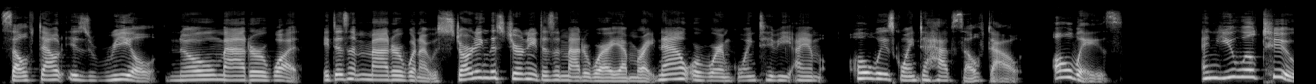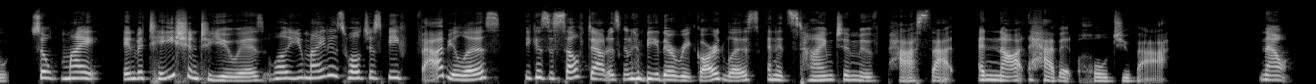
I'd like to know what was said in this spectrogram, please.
Self doubt is real no matter what. It doesn't matter when I was starting this journey, it doesn't matter where I am right now or where I'm going to be. I am always going to have self doubt. Always and you will too. So, my invitation to you is well, you might as well just be fabulous because the self doubt is going to be there regardless. And it's time to move past that and not have it hold you back. Now,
